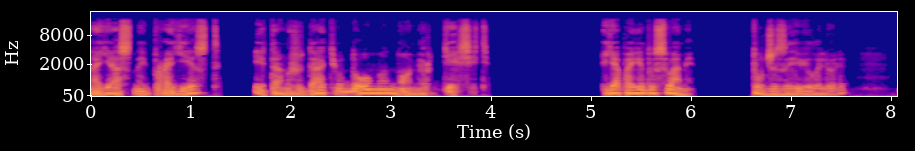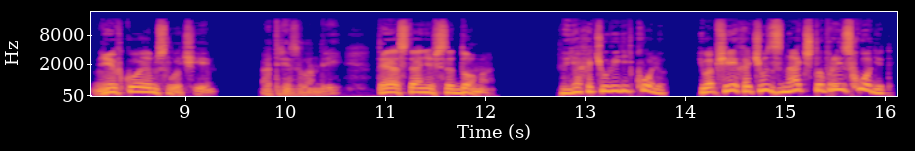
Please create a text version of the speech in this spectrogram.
на Ясный проезд и там ждать у дома номер десять. — Я поеду с вами, — тут же заявила Лёля. — Ни в коем случае, — отрезал Андрей. — Ты останешься дома. — Но я хочу увидеть Колю. И вообще я хочу знать, что происходит.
